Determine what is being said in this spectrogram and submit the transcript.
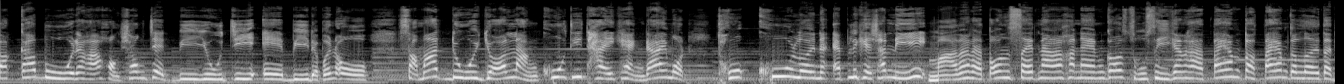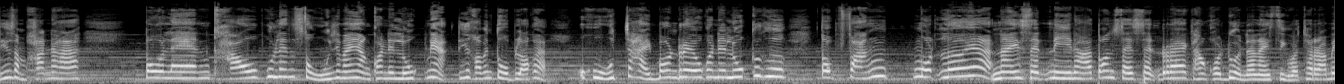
b u g a b o o นะคะ ของช่อง 7 BUGABWO สามารถดูย้อนหลังคู่ที่ไทยแข่งได้หมด ทุกคู่เลยในแอปพลิเคชันนี้ มาตั้งแต่ต้นเซตนะคะคะแนนก็สูสีกันค่ะ แต้มต่อแต้มกันเลย แต่ที่สำคัญนะคะ ปแลนด์เขาผู้เล่นสูงใช่ไหมอย่างคอนเนลุกเนี่ยที่เขาเป็นตัวบล็อกอะ่ะโอ้โหจ่ายบอลเร็วคอนเนลุกก็คือตบฝังหมดเลยอะ่ะในเซตนี้นะคะต้นเซตเซตแรกทางโคนด่วนในศิวัชระเม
